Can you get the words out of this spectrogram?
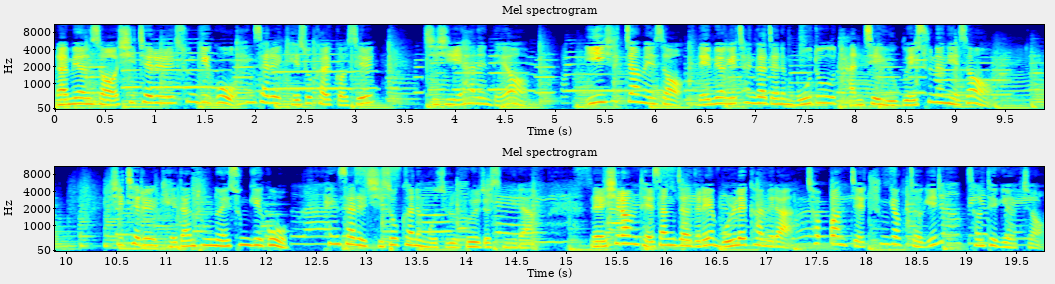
라면서 시체를 숨기고 행사를 계속할 것을 지시하는데요. 이 시점에서 4명의 참가자는 모두 단체 요구에 순응해서 시체를 계단 통로에 숨기고 행사를 지속하는 모습을 보여줬습니다. 네, 실험 대상자들의 몰래카메라 첫 번째 충격적인 선택이었죠.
